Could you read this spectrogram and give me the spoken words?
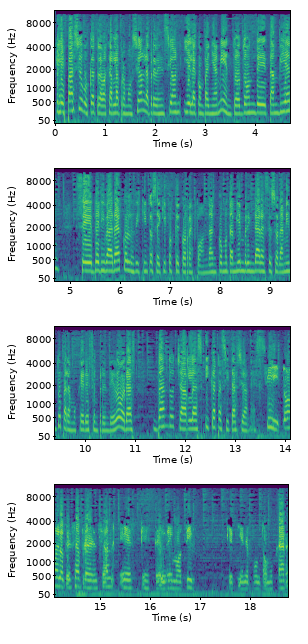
El espacio busca trabajar la promoción, la prevención y el acompañamiento, donde también se derivará con los distintos equipos que correspondan, como también brindar asesoramiento para mujeres emprendedoras, dando charlas y capacitaciones. Sí, todo lo que sea prevención es este, el leitmotiv que tiene Punto Mujer,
